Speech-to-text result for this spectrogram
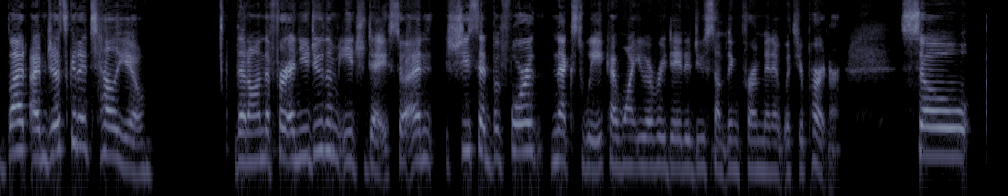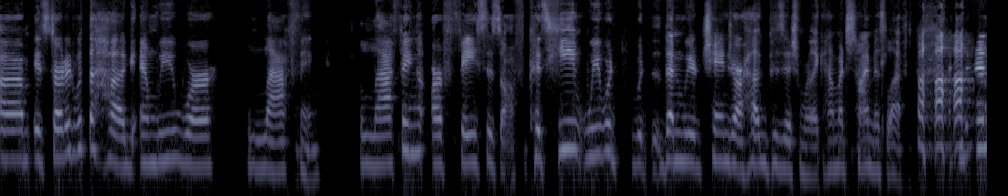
But I'm just going to tell you that on the first, and you do them each day. So, and she said before next week, I want you every day to do something for a minute with your partner. So um, it started with the hug, and we were laughing laughing our faces off because he we would, would then we would change our hug position we're like how much time is left and then,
